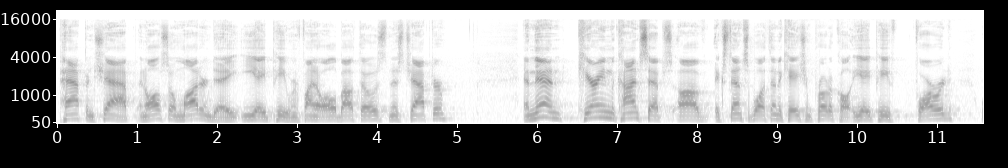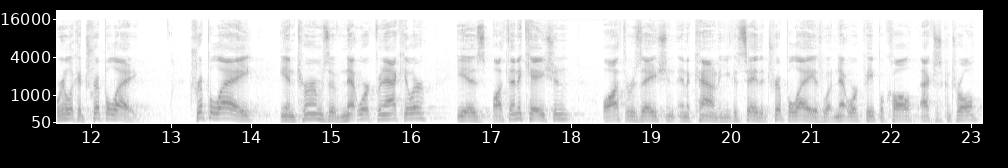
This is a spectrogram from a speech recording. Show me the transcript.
PAP and CHAP, and also modern day EAP. We're going to find out all about those in this chapter. And then carrying the concepts of extensible authentication protocol, EAP, forward, we're going to look at AAA. AAA, in terms of network vernacular, is authentication, authorization, and accounting. You could say that AAA is what network people call access control.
